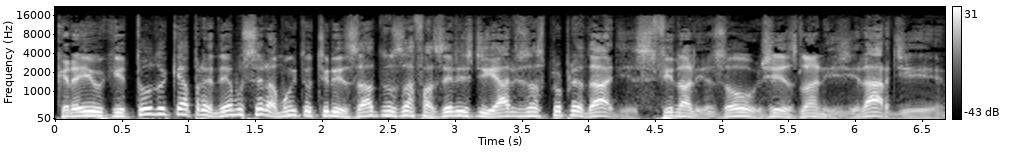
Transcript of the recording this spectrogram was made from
Creio que tudo que aprendemos será muito utilizado nos afazeres diários das propriedades, finalizou Gislane Girardi.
